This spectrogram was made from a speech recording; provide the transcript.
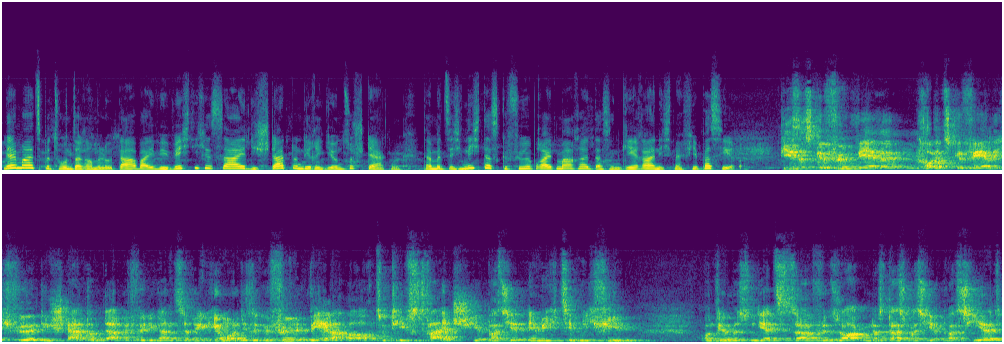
Mehrmals betonte Ramelow dabei, wie wichtig es sei, die Stadt und die Region zu stärken, damit sich nicht das Gefühl breit mache, dass in Gera nicht mehr viel passiere. Dieses Gefühl wäre kreuzgefährlich für die Stadt und damit für die ganze Region. Dieses Gefühl wäre aber auch zutiefst falsch. Hier passiert nämlich ziemlich viel. Und wir müssen jetzt dafür sorgen, dass das, was hier passiert,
